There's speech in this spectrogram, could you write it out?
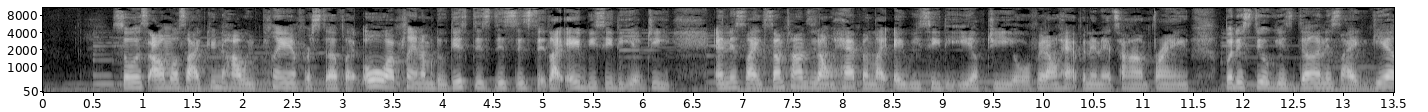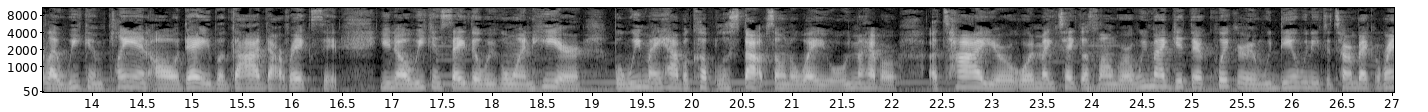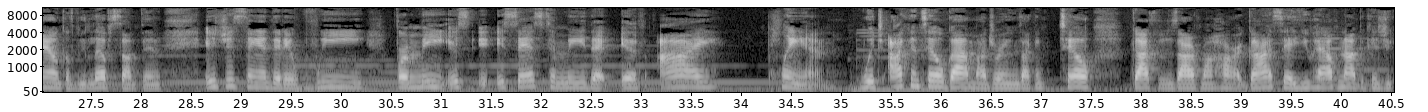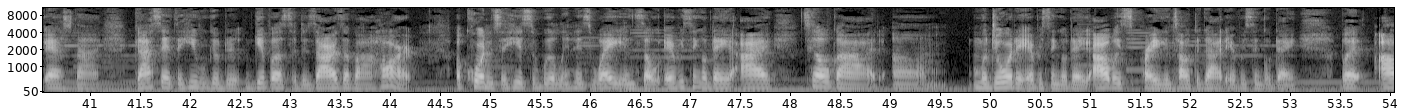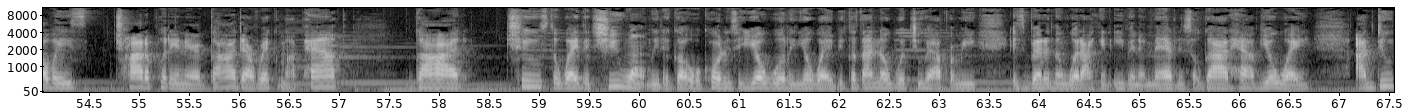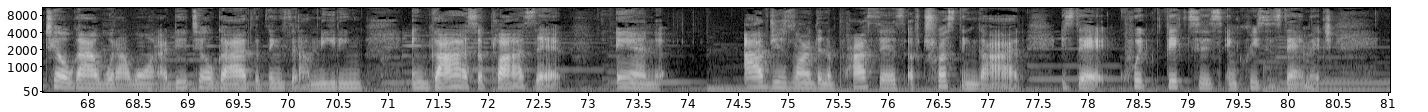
So it's almost like you know how we plan for stuff like, oh, I plan I'm gonna do this, this, this, this, this like A, B, C, D, F, G. And it's like sometimes it don't happen like A, B, C, D, E, F, G, or if it don't happen in that time frame, but it still gets done. It's like, yeah, like we can plan all day, but God directs it. You know, we can say that we're going here, but we may have a couple of stops on the way, or we might have a, a tire, or it may take us longer, or we might get there quicker and we then we need to turn back around because we left something. It's just saying that if we for me, it's, it, it says to me that if I plan, which I can tell God my dreams, I can tell God the desire of my heart. God said, You have not because you ask not. God said that He will give, give us the desires of our heart according to His will and His way. And so every single day I tell God, um, majority every single day, I always pray and talk to God every single day, but I always try to put in there, God direct my path. God choose the way that you want me to go according to your will and your way because I know what you have for me is better than what I can even imagine. So, God, have your way. I do tell God what I want, I do tell God the things that I'm needing, and God supplies that. And I've just learned in the process of trusting God is that quick fixes increases damage.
